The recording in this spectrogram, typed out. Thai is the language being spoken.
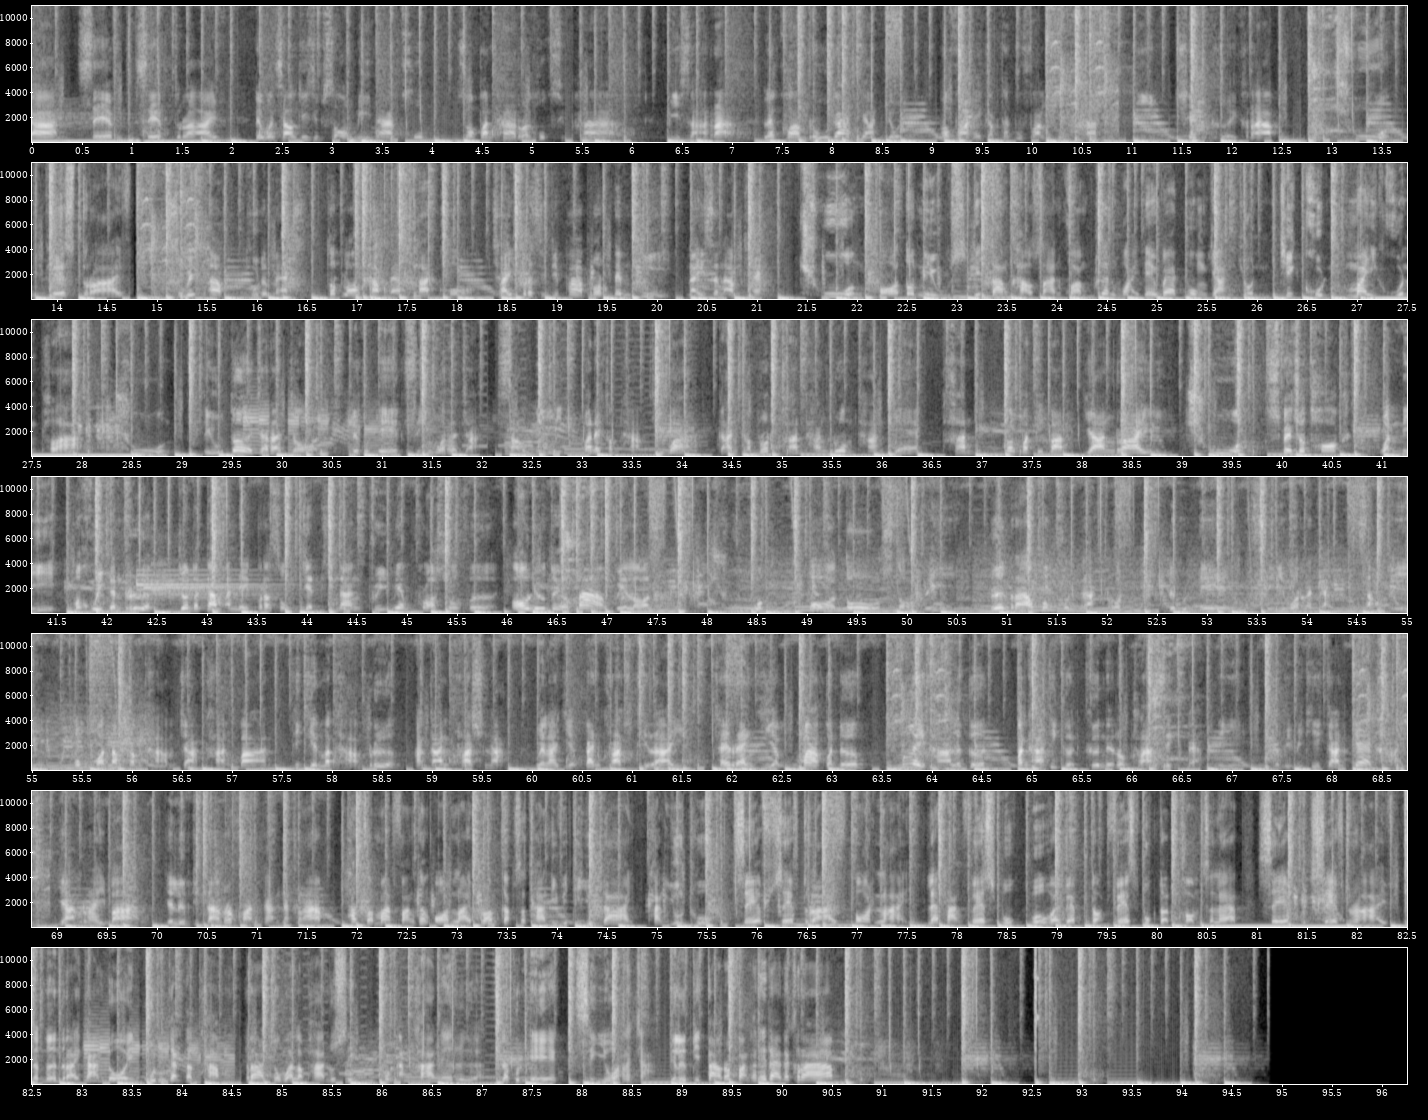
การ Safe Safe Drive ในวันเสาร์ที่ 12 มีนาคม 2565 มีสาระและความรู้ด้านยานยนต์มาฝากให้กับท่านผู้ฟังทุกท่านอีกเช่นเคยครับ ช่วง Test Drive Switch Up to the Max ทดลองขับแบบพาร์ดคอร์ใช้ประสิทธิภาพรถเต็มที่ในสนามแข่ง ช่วง Auto News ติดตามข่าวสารความเคลื่อนไหวในแวดวงยานยนต์ ที่คุณไม่ควรพลาด อร์จราจรโดยคุณเอกศรีวรจักรเสาร์นี้มาในคำถามที่ว่า การขับรถผ่านทางร่วมทางแยก ท่านต้องปฏิบัติอย่างไร ช่วง Special Talk วันนี้มาคุยกันเรื่องยนตกรรมอเนกประสงค์ 7 ที่นั่ง Premium Crossover All New Toyota Veloz ช่วง Auto Story เรื่องราวของคนรักรถโดยคุณเอกศรีวรจักรเสาร์นี้ ผมขอนำคำถามจากทางบ้าน ที่เขียนมาถามเรื่อง อาการคลัชหนัก เวลาเหยียบแป้นคลัชทีไร ใช้แรงเหยียบมากกว่าเดิม เมื่อยขาเหลือเกิน ปัญหาที่เกิดขึ้นในรถคลาสสิกแบบนี้ จะมีวิธีการแก้ไขอย่างไรบ้าง อย่าลืมติดตามรับฟังกันนะครับ ท่านสามารถฟังทางออนไลน์พร้อมกับสถานีวิทยุได้ ทาง YouTube Safe Safe Drive ออนไลน์และทาง Facebook www.facebook.com/safe safe drive ดำเนินรายการโดย คุณกันตธรรม ราชวัลพานุสิทธิ์คุณอัฏฐาในเรือ และคุณเอกศรีวรจักรอย่าลืมติดตามรับฟังกันให้ได้นะครับ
